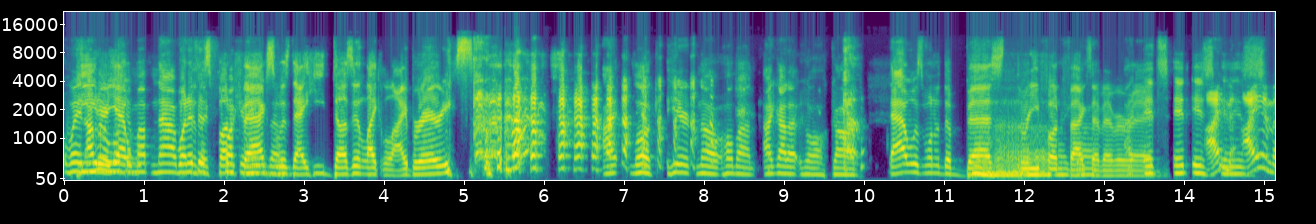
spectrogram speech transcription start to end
wait, I'm Peter, gonna look yeah, him up now. One of his I fun facts was that he doesn't like libraries. I look here. No, hold on. I gotta. Oh God, that was one of the best three oh fun my facts God. I've ever I- read. it's it is. I'm is. I am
